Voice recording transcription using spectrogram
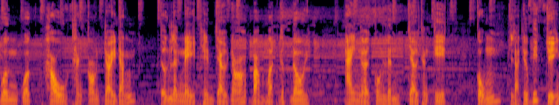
quần quật, hầu thằng con trời đánh. Tưởng lần này thêm vợ nó, bà mệt gấp đôi ai ngờ con linh chợ thằng kiệt cũng là đứa biết chuyện.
